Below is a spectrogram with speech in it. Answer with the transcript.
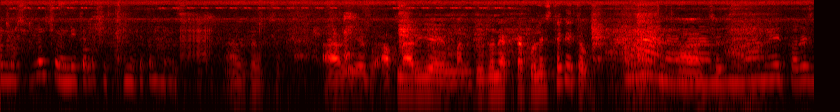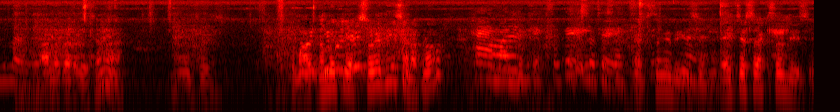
আমার ছিল চণ্ডীতলা শিক্ষা নিকেতন হাই স্কুল আচ্ছা আচ্ছা আর ইয়ে আপনার ইয়ে মানে দুজন একটা কলেজ থেকে তো না না না আচ্ছা। আমাদের কলেজগুলো আলাদা রয়েছে না আচ্ছা আচ্ছা। তো মাধ্যমিক কি একসঙ্গে দিয়েছেন আপনারা? হ্যাঁ মাধ্যমিক একসাথে একসঙ্গে দিয়েছেন। এইচএস একসঙ্গে দিয়েছেন।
